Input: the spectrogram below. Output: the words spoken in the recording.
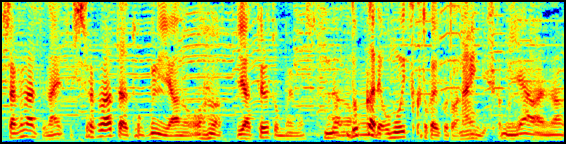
施策なんてないです。施策があったら特にあの やってると思います。どっかで思いつくとかいうことはないんですか？いやな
